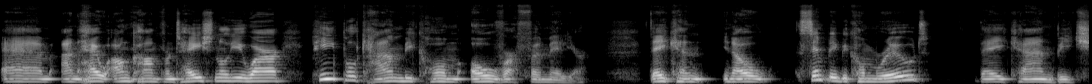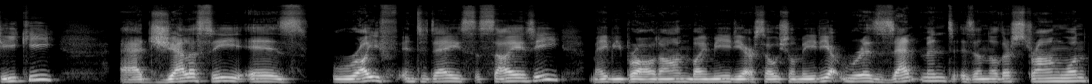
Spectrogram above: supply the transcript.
um, and how unconfrontational you are. People can become over familiar. They can, you know, simply become rude. They can be cheeky. Uh, jealousy is rife in today's society, maybe brought on by media or social media. Resentment is another strong one.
